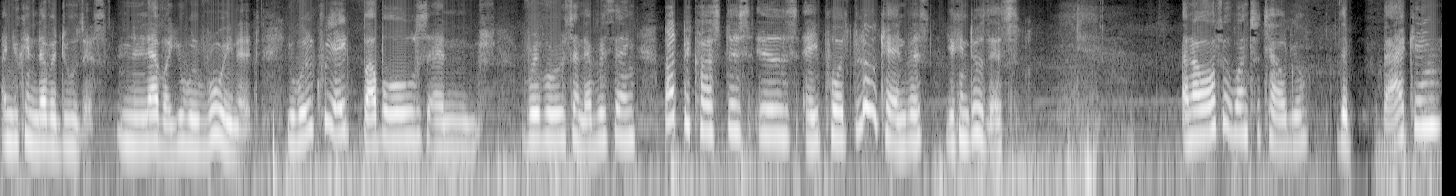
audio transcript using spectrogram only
and you can never do this. Never. You will ruin it. You will create bubbles and rivers and everything. But because this is a poured glue canvas, you can do this. And I also want to tell you, the backing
